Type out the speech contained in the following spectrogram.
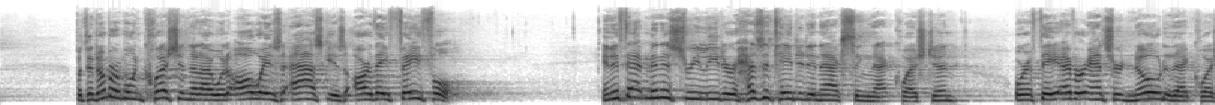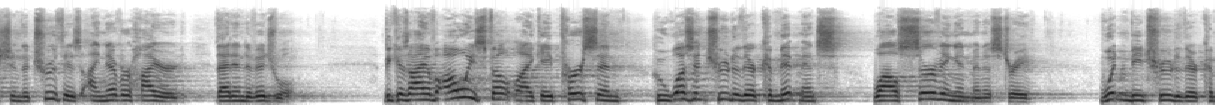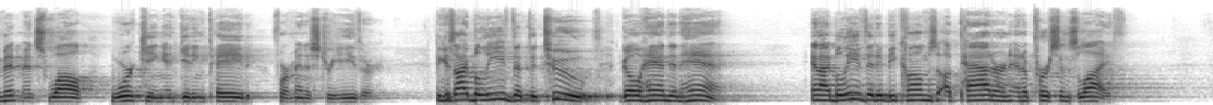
But the number one question that I would always ask is Are they faithful? And if that ministry leader hesitated in asking that question, or if they ever answered no to that question, the truth is, I never hired that individual. Because I have always felt like a person who wasn't true to their commitments while serving in ministry wouldn't be true to their commitments while working and getting paid for ministry either. Because I believe that the two go hand in hand. And I believe that it becomes a pattern in a person's life.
